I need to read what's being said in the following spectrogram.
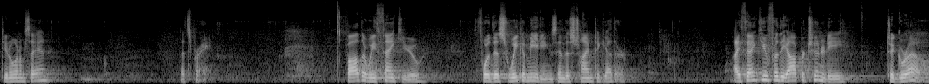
Do you know what I'm saying? Let's pray. Father, we thank you for this week of meetings and this time together. I thank you for the opportunity to grow.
